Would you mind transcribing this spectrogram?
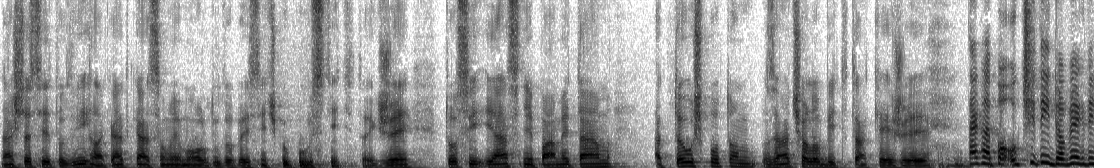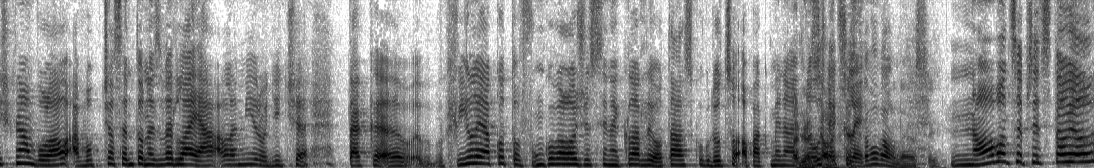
Našťastie to zvýhla Katka a som jej mohol túto pesničku pustiť. Takže to si jasne pamätám. A to už potom začalo být také, že... Takhle po určitý době, když k nám volal, a občas jsem to nezvedla já, ale mý rodiče, tak e, chvíli jako to fungovalo, že si nekladli otázku, kdo co, a pak mi najednou řekli. představoval, ne asi? No, on se představil,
